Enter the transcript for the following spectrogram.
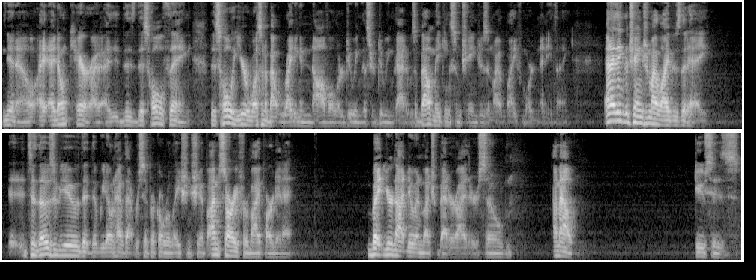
you know i, I don't care. I, I, this, this whole thing this whole year wasn't about writing a novel or doing this or doing that. It was about making some changes in my life more than anything. And i think the change in my life is that hey eh, to those of you that, that we don't have that reciprocal relationship i'm sorry for my part in it but you're not doing much better either. So i'm out. Deuces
